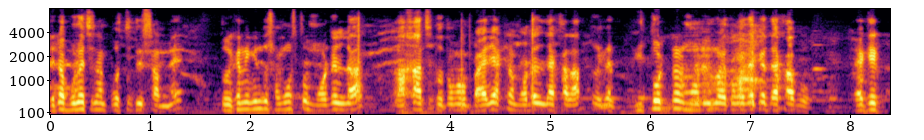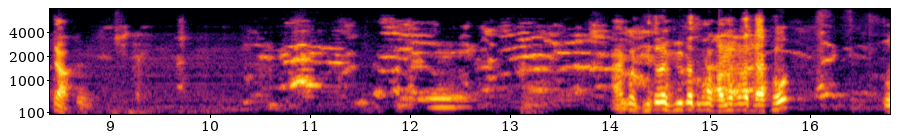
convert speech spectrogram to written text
যেটা বলেছিলাম প্রস্তুতির সামনে, তো এখানে কিন্তু সমস্ত মডেলরা রাখা আছে। তো তোমার বাইরে একটা মডেল দেখালাম, তো এবার ভিতরটার মডেলগুলো তোমাদেরকে দেখাবো এক একটা। একবার ভিতরের ভিউটা তোমরা ভালো করে দেখো। তো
